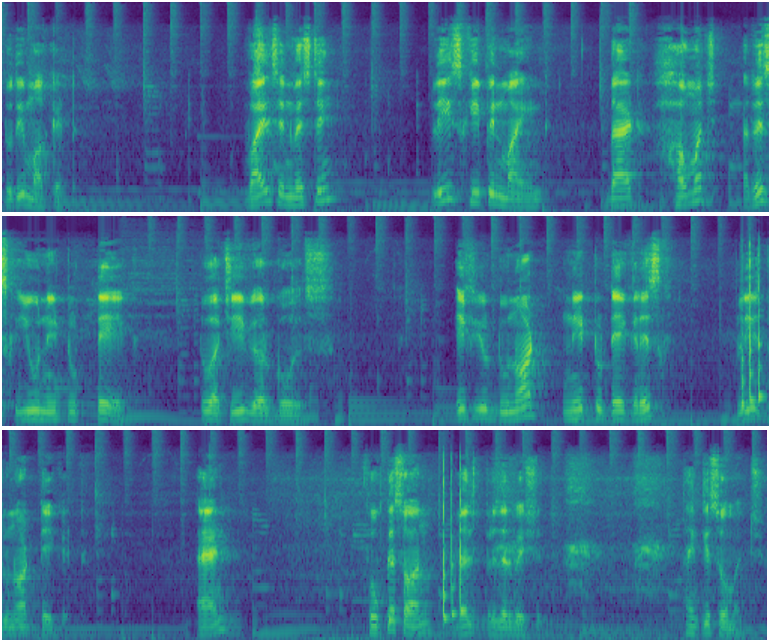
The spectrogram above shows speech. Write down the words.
to the market. Whilst investing, please keep in mind that how much risk you need to take to achieve your goals. If you do not need to take risk, please do not take it. And focus on wealth preservation. Thank you so much.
